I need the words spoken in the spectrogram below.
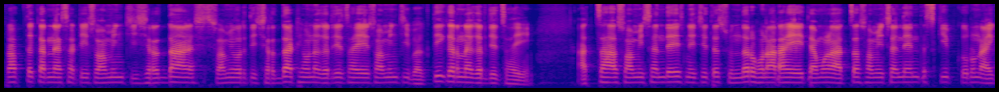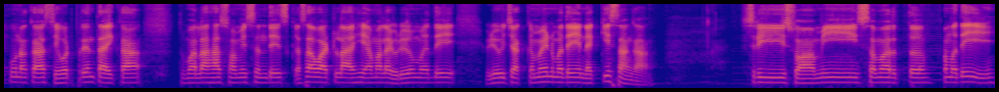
प्राप्त करण्यासाठी स्वामींची श्रद्धा स्वामीवरती श्रद्धा ठेवणं गरजेचं आहे. स्वामींची भक्ती करणं गरजेचं आहे. आजचा हा स्वामी संदेश निश्चितच सुंदर होणार आहे. त्यामुळे आजचा स्वामी संदेश स्किप करून ऐकू नका. शेवटपर्यंत ऐका. तुम्हाला हा स्वामी संदेश कसा वाटला हे आम्हाला व्हिडिओमध्ये व्हिडिओच्या कमेंटमध्ये नक्की सांगा. श्री स्वामी समर्थ. मध्ये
